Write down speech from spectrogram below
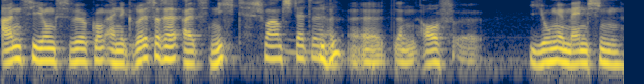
Anziehungswirkung, eine größere als Nicht-Schwarmstädte, mhm. also, äh, dann auf äh, junge Menschen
